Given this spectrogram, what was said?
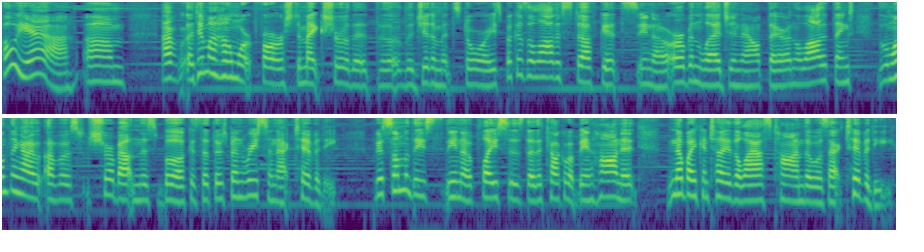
Oh, yeah. Um, I, do my homework first to make sure that the legitimate stories, because a lot of stuff gets, you know, urban legend out there, and a lot of things. The one thing I, I was sure about in this book is that there's been recent activity because some of these you know places that they talk about being haunted nobody can tell you the last time there was activity.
